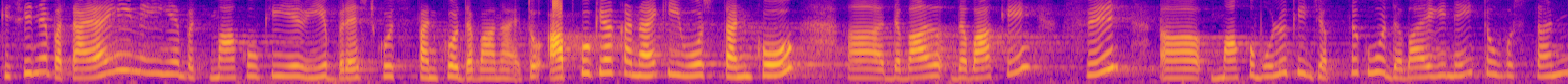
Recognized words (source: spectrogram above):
किसी ने बताया ही नहीं है बट माँ को कि ये ये ब्रेस्ट को स्तन को दबाना है। तो आपको क्या करना है कि वो स्तन को आ, दबा दबा के फिर माँ को बोलो कि जब तक वो दबाएगी नहीं तो वो स्तन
